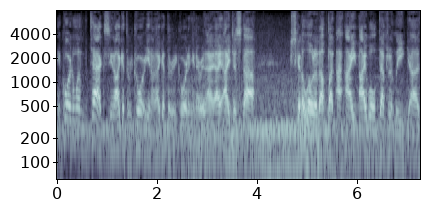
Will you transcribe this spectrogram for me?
according to one of the texts. You know, I get the record, you know, I get the recording and everything. I, I, I just, uh, just got to load it up. But I, I, I will definitely uh,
